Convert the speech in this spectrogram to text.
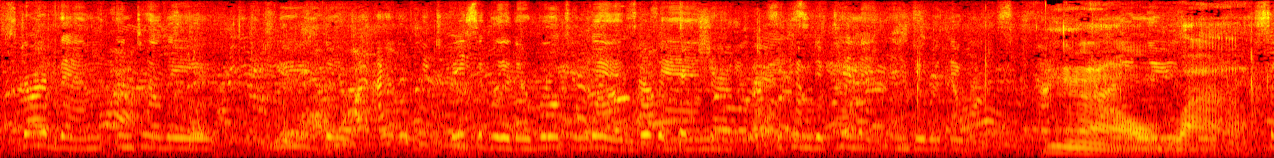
starve them until they lose the basically their will to live and become dependent and do what they want. Oh wow! So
